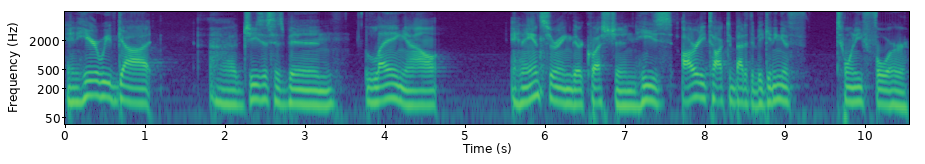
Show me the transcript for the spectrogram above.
And here we've got uh, Jesus has been laying out and answering their question. He's already talked about at the beginning of 24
